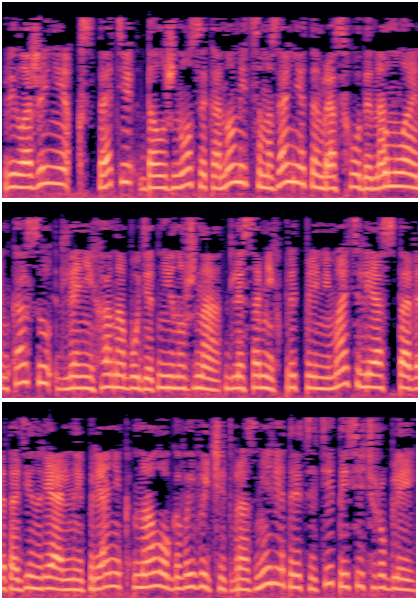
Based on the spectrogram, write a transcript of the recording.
Приложение, кстати, должно сэкономить самозанятым расходы на онлайн-кассу, для них она будет не нужна, для самих предпринимателей оставят один реальный пряник, налоговый вычет в размере 30 тысяч рублей.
